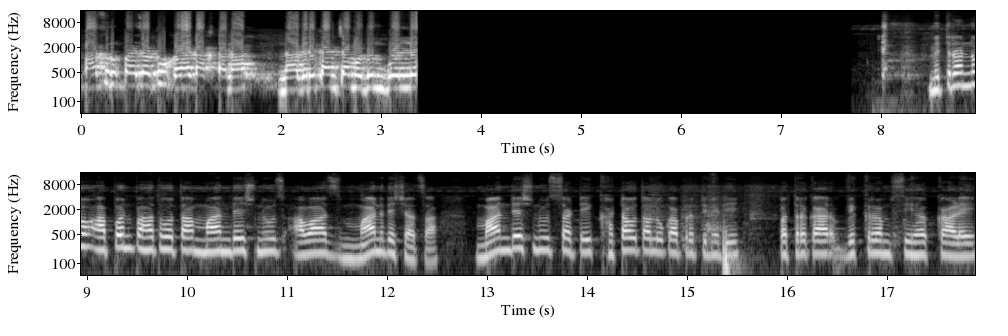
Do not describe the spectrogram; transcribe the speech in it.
पाच रुपयाचा ठोकळा टाकताना नागरिकांच्या मधून बोलले मित्रांनो आपण पाहत होता मानदेश न्यूज आवाज मानदेशाचा. मानदेश न्यूजसाठी खटाव तालुका प्रतिनिधी पत्रकार विक्रम सिंह काळे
